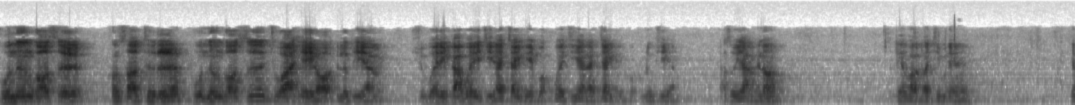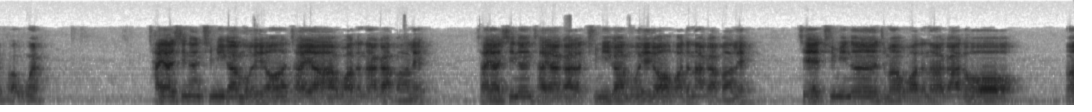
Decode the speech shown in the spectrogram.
보는 것을 콘서트를 보는 것을 좋아해요. 르피야메 ရှုပွဲတွေကပွဲတွေကြည်တာကြိုက်တယ်ပေါ့ပွဲကြည်ရတာကြိုက်တယ်ပေါ့ဘယ်လိုဖြစ်ရဒါဆိုရမယ်နော်ဒေဟောတော့ကြည့်မယ်ဒေဟော1ခြာယာရှင်နှံချီမီကမော်ရောခြာယာဝါဒနာကဘာလဲခြာယာရှင်နှံခြာယာကတော့ချီမီကမော်ရောဝါဒနာကဘာလဲခြေချီမီနှံကျမဝါဒနာကတော့ဟာ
